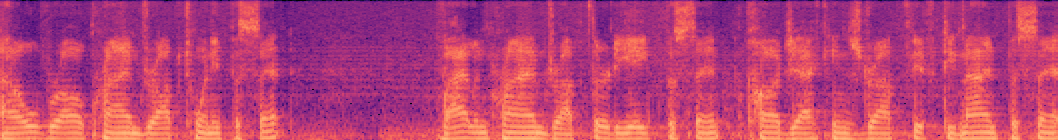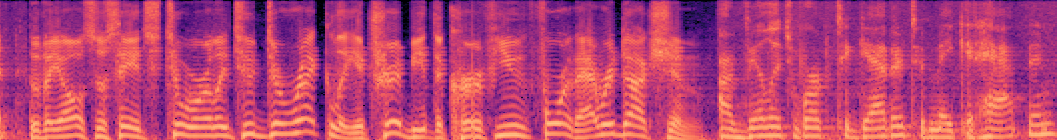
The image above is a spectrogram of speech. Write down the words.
our overall crime dropped 20%. Violent crime dropped 38%. Carjackings dropped 59%. Though they also say it's too early to directly attribute the curfew for that reduction. Our village worked together to make it happen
